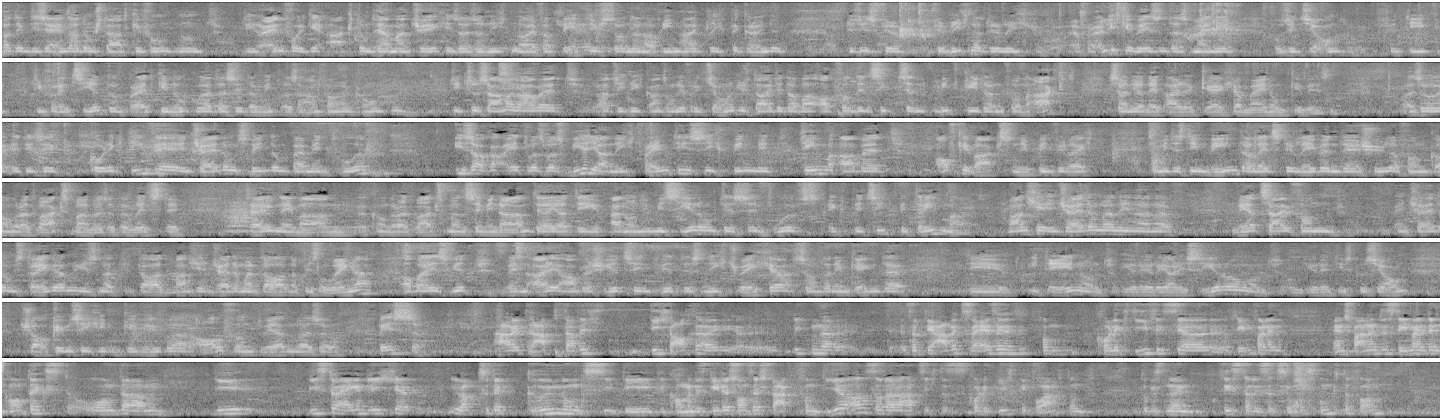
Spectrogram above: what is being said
hat eben diese Einladung stattgefunden und die Reihenfolge Akt und Hermann Tschech ist also nicht nur alphabetisch, sondern auch inhaltlich begründet. Es ist für, für mich natürlich erfreulich gewesen, dass meine Position für die differenziert und breit genug war, dass sie damit was anfangen konnten. Die Zusammenarbeit hat sich nicht ganz ohne Friktionen gestaltet, aber auch von den 17 Mitgliedern von ACT sind ja nicht alle gleicher Meinung gewesen. Also diese kollektive Entscheidungsfindung beim Entwurf ist auch etwas, was mir ja nicht fremd ist. Ich bin mit Teamarbeit aufgewachsen. Ich bin vielleicht zumindest in Wien der letzte lebende Schüler von Konrad Wachsmann, also der letzte Teilnehmer an Konrad Wachsmanns Seminaren, der ja die Anonymisierung des Entwurfs explizit betrieben hat. Manche Entscheidungen in einer Mehrzahl von Entscheidungsträgern ist dauert, manche Entscheidungen dauern ein bisschen länger, aber es wird, wenn alle engagiert sind, wird es nicht schwächer, sondern im Gegenteil, die Ideen und ihre Realisierung und, und ihre Diskussion schaukeln sich ihm gegenüber auf und werden also besser. Harald Trapp, darf ich dich auch äh, bitten, also die Arbeitsweise vom Kollektiv ist ja auf jeden Fall ein ein spannendes Thema in dem Kontext. Und ähm, wie bist du eigentlich äh, überhaupt zu der Gründungsidee gekommen? Das geht ja schon sehr stark von dir aus oder hat sich das Kollektiv geformt und du bist nur ein Kristallisationspunkt davon?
